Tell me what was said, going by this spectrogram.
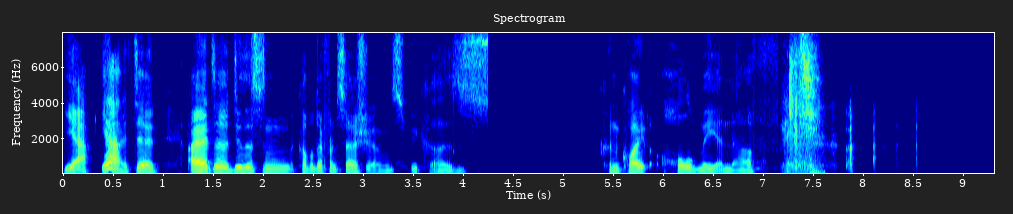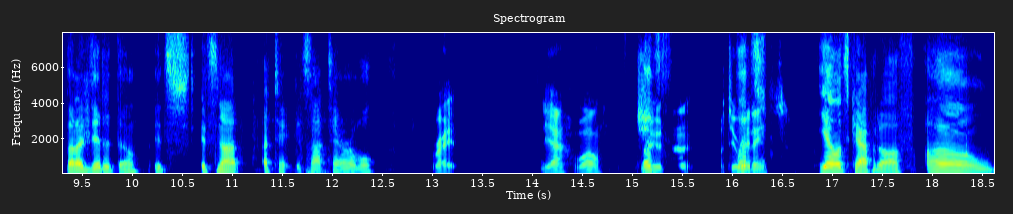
Yeah, yeah, it did. I had to do this in a couple different sessions because couldn't quite hold me enough. But I did it though. It's it's not a it's not terrible. right. Yeah. Well, shoot. Let's- uh, do let's- ratings? Yeah, let's cap it off. Oh,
